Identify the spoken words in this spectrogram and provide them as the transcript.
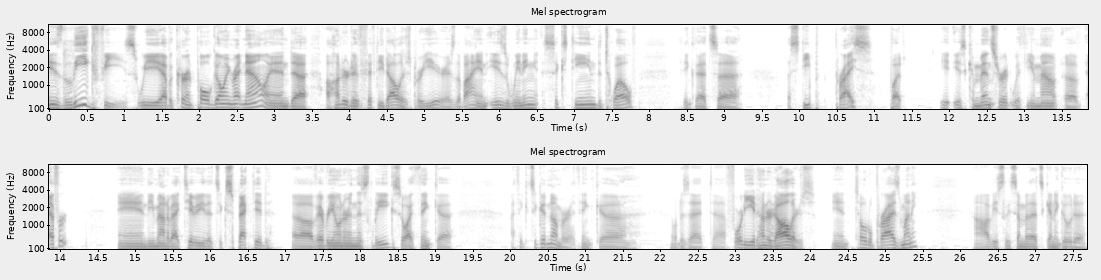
Is league fees. We have a current poll going right now, and uh, $150 per year as the buy-in is winning 16 to 12. I think that's uh, a steep price, but it is commensurate with the amount of effort and the amount of activity that's expected of every owner in this league. So I think uh, I think it's a good number. I think uh, what is that? Uh, Forty-eight hundred dollars in total prize money. obviously, some of that's going to go to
